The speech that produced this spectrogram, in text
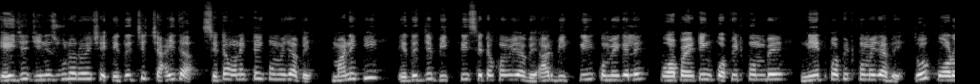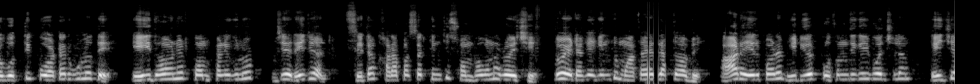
এই যে জিনিসগুলো রয়েছে, এদের যে চাহিদা, সেটা অনেকটাই কমে যাবে। মানে কি? এদের যে বিক্রি, সেটা কমে যাবে। আর বিক্রি কমে গেলে অপারেটিং প্রফিট কমবে নেট প্রফিট কমে যাবে। তো পরবর্তী কোয়ার্টার গুলোতে এই ধরনের কোম্পানিগুলোর যে রেজাল্ট সেটা খারাপ আসার কিন্তু সম্ভাবনা রয়েছে। তো এটাকে কিন্তু মাথায় রাখতে হবে। আর এরপরে ভিডিওর প্রথম দিকেই বলছিলাম, এই যে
